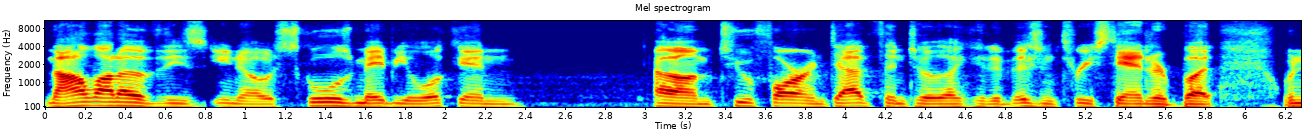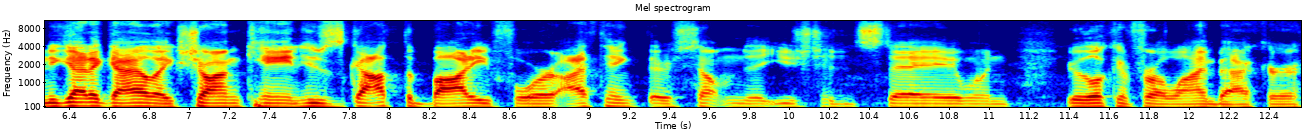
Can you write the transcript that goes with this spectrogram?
not a lot of these you know schools may be looking um, too far in depth into like a Division three standard. But when you got a guy like Sean Kane who's got the body for it, I think there's something that you should stay when you're looking for a linebacker.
